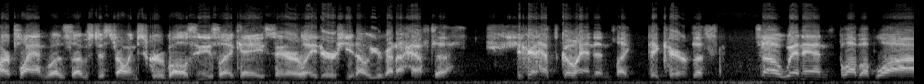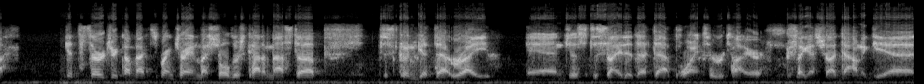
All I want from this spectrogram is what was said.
our plan was I was just throwing screwballs, and he's like, "Hey, sooner or later, you know, you're gonna have to, you're gonna have to go in and like take care of this." So went in, blah blah blah. Get the surgery, come back to spring training. My shoulder's kind of messed up. Just couldn't get that right, and just decided at that point to retire because I got shot down again.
